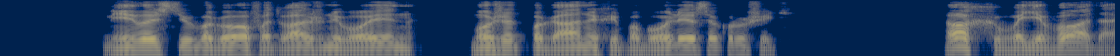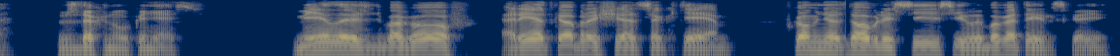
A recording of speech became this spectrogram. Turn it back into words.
— Милостью богов отважный воин может поганых и поболее сокрушить. Ох, воевода! — вздохнул князь. — Милость богов редко обращается к тем, в ком нет доблести и силы богатырской.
